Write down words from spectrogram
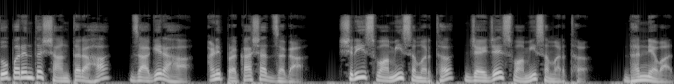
तोपर्यंत शांत रहा जागे रहा आणि प्रकाशात जगा. श्री स्वामी समर्थ जय जय स्वामी समर्थ. धन्यवाद.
